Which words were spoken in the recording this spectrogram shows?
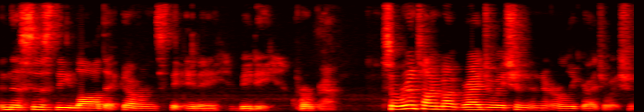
and this is the law that governs the 8A program. So we're going to talk about graduation and early graduation.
